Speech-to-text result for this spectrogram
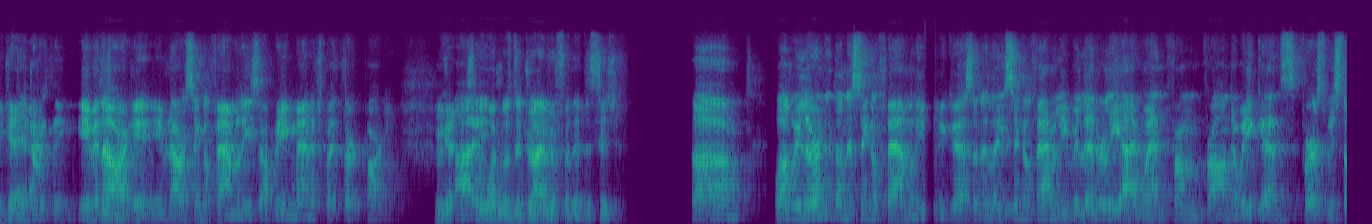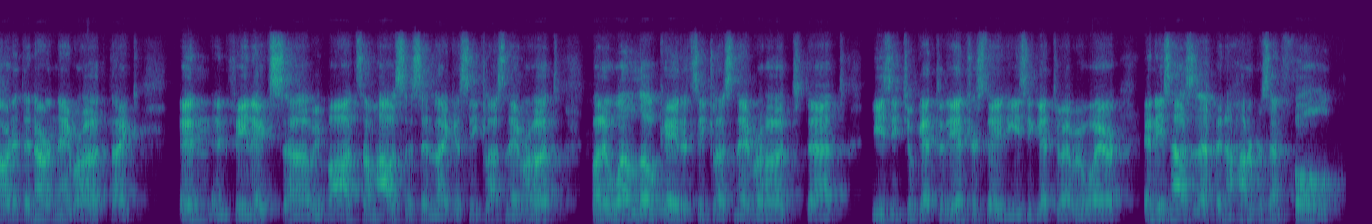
Okay. Everything, even third our even our single families are being managed by a third party. Okay. I, so what was the driver for the decision? Um, well, we learned it on a single family because on a single family, we literally I went from from the weekends. First, we started in our neighborhood, like in in Phoenix. Uh, we bought some houses in like a C class neighborhood but a well-located C-class neighborhood that easy to get to the interstate, easy to get to everywhere. And these houses have been 100% full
